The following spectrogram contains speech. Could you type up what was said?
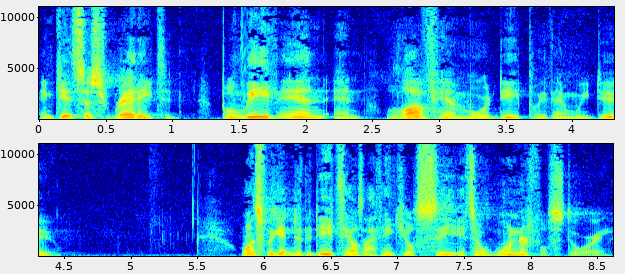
and gets us ready to believe in and love Him more deeply than we do once we get into the details, I think you'll see it's a wonderful story.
